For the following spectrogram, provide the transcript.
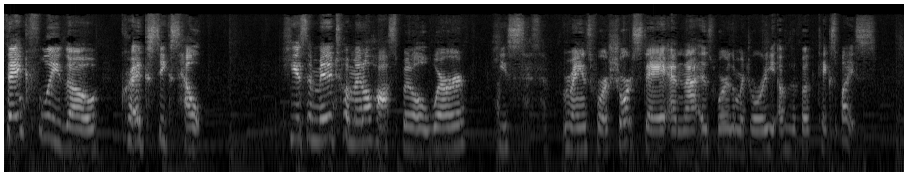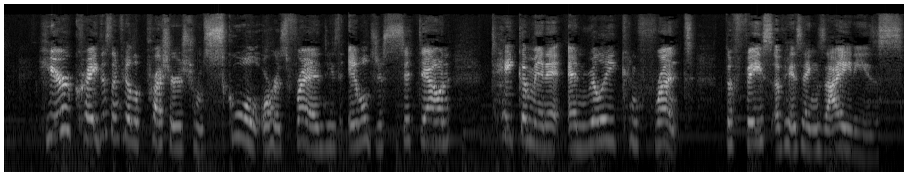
Thankfully, though, Craig seeks help. He is admitted to a mental hospital where he's remains for a short stay, and that is where the majority of the book takes place. Here, Craig doesn't feel the pressures from school or his friends. He's able to just sit down, take a minute, and really confront the face of his anxieties.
